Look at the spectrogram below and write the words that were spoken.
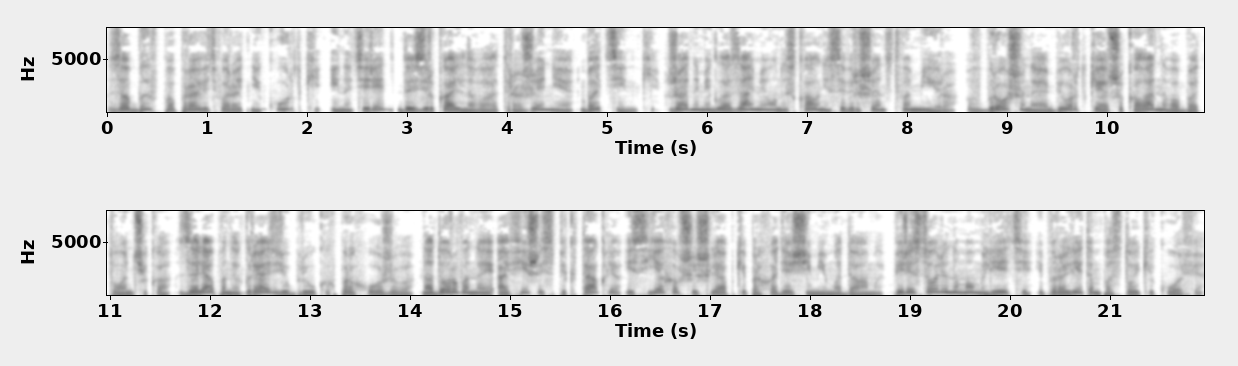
забыв поправить воротник куртки и натереть до зеркального отражения ботинки. Жадными глазами он искал несовершенство мира. В брошенной обертке от шоколадного батончика, заляпанных грязью брюках прохожего, надорванной афишей спектакля и съехавшей шляпки проходящей мимо дамы, пересоленном омлете и пролитом по стойке кофе.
